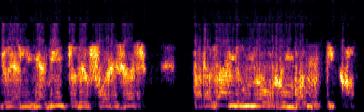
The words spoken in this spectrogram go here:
realineamiento de fuerzas para darle un nuevo rumbo político.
